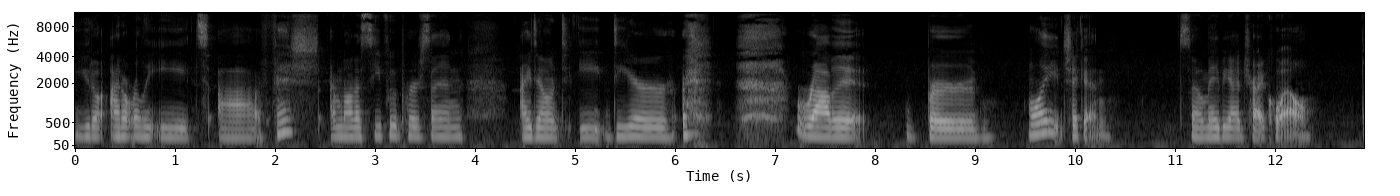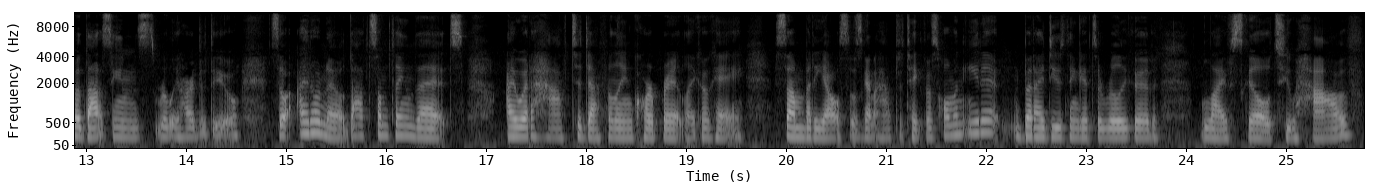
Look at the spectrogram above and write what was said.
you don't. I don't really eat uh, fish. I'm not a seafood person. I don't eat deer, rabbit, bird. Well, I eat chicken. So maybe I'd try quail but that seems really hard to do. So I don't know. That's something that I would have to definitely incorporate like okay, somebody else is going to have to take this home and eat it, but I do think it's a really good life skill to have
